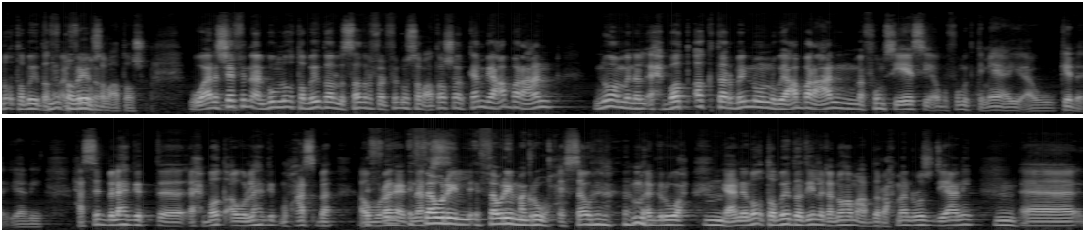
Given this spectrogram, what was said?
نقطة بيضاء في نقطة بيضاء. 2017 وأنا شايف إن ألبوم نقطة بيضاء اللي صدر في 2017 كان بيعبر عن نوع من الإحباط أكتر منه إنه بيعبر عن مفهوم سياسي أو مفهوم اجتماعي أو كده. يعني حسيت بلهجة إحباط أو لهجة محاسبة أو مراجعة نفس. الثوري الثوري المجروح. الثوري المجروح. يعني نقطة بيضة دي اللي غنوها مع عبد الرحمن رشدي يعني. آه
